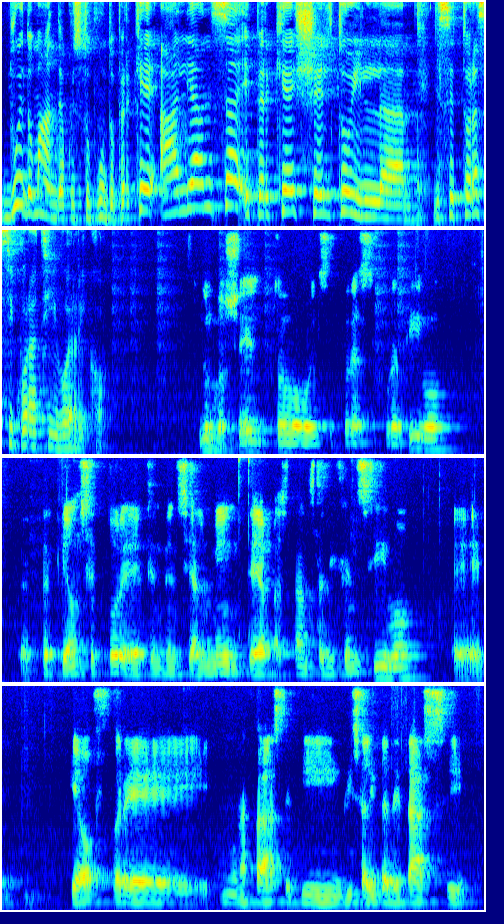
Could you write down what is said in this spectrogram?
due domande a questo punto, perché Allianz e perché hai scelto il, il settore assicurativo Enrico? Dunque ho scelto il settore assicurativo eh, perché è un settore tendenzialmente abbastanza difensivo eh, che offre in una fase di risalita dei tassi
